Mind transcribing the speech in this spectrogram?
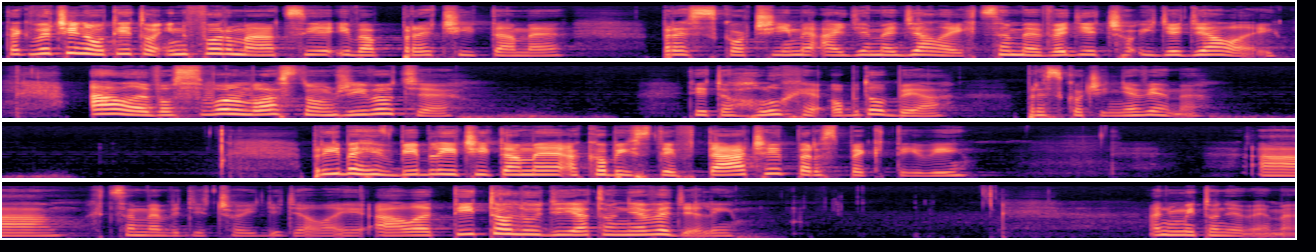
Tak väčšinou tieto informácie iba prečítame, preskočíme a ideme ďalej. Chceme vedieť, čo ide ďalej. Ale vo svojom vlastnom živote tieto hluché obdobia preskočiť nevieme. Príbehy v Biblii čítame akoby z tej vtáčej perspektívy a chceme vedieť, čo ide ďalej. Ale títo ľudia to nevedeli. Ani my to nevieme.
